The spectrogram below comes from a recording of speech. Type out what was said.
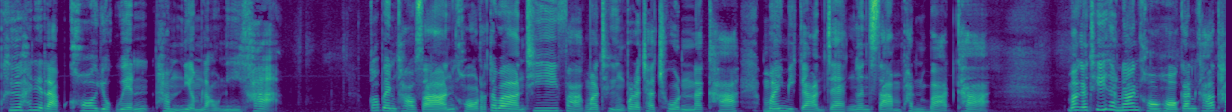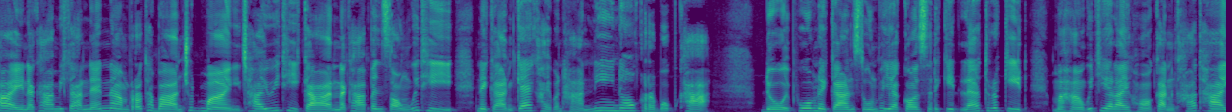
เพื่อให้ได้รับข้อยกเว้นธรรมเนียมเหล่านี้ค่ะก็เป็นข่าวสารของรัฐบาลที่ฝากมาถึงประชาชนนะคะ ไม่มีการแจกเงิน 3,000 บาทค่ะ มากันที่ทางด้านของหอการค้าไทยนะคะ มีการแนะนำรัฐบาลชุดใหม่ใช้วิธีการนะคะ เป็น 2 วิธีในการแก้ไขปัญหาหนี้นอกระบบค่ะ โดยผู้อำนวยการศูนย์พยากรณ์เศรษฐกิจและธุรกิจ มหาวิทยาลัยหอการค้าไทย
